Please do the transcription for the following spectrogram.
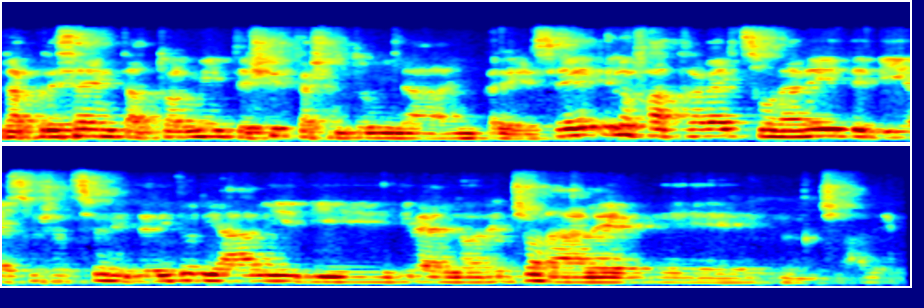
rappresenta attualmente circa 100.000 imprese e lo fa attraverso una rete di associazioni territoriali di livello regionale e provinciale.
